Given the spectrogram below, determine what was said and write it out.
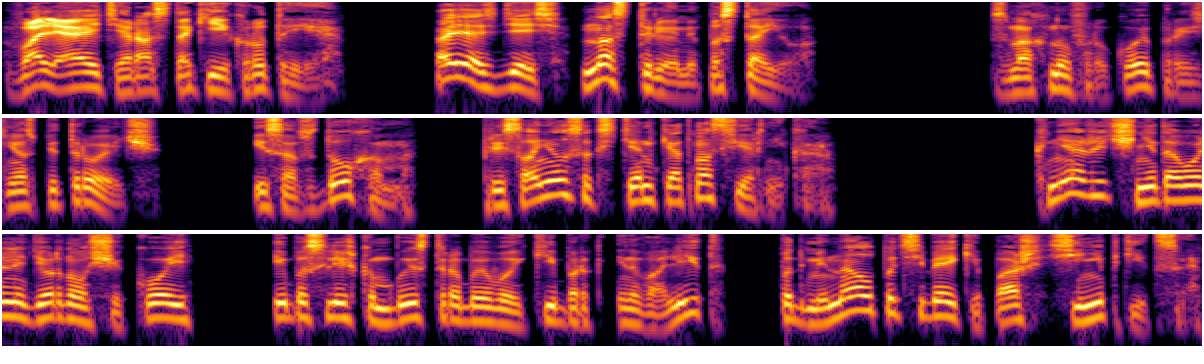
валяйте, раз такие крутые, а я здесь на стреме постою». Взмахнув рукой, произнес Петрович и со вздохом прислонился к стенке атмосферника. Княжич недовольно дернул щекой, ибо слишком быстро боевой киборг-инвалид подминал под себя экипаж синей птицы.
